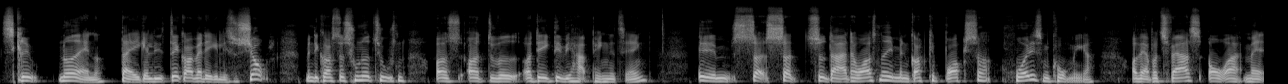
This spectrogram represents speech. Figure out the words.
Skriv noget andet, der ikke er lige, Det kan godt være, det ikke er lige så sjovt, men det koster os 100.000, og, og, du ved, og det er ikke det, vi har pengene til, ikke? Øhm, så så, så der, der er også noget i, man godt kan brokse sig hurtigt som komiker, og være på tværs over, med,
